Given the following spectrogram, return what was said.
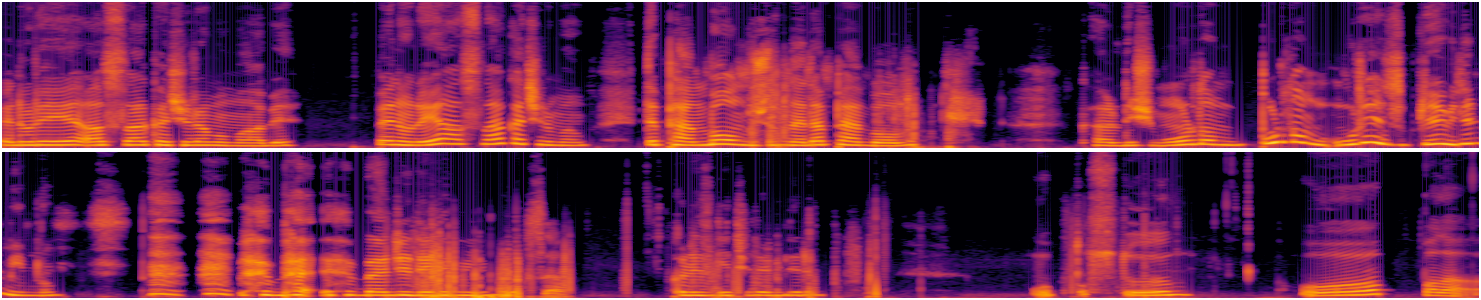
Ben orayı asla kaçıramam abi. Ben orayı asla kaçırmam. Bir de pembe olmuşuz. Neden pembe olduk? Kardeşim oradan buradan oraya zıplayabilir miyim lan? ben, bence denemeyeyim yoksa kriz geçirebilirim. Hop dostum. Hoppala.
